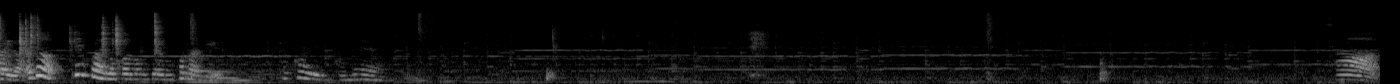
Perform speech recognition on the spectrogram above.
牌だ。あじゃあ天牌の可能性もかなりうん高いですかね。さあ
